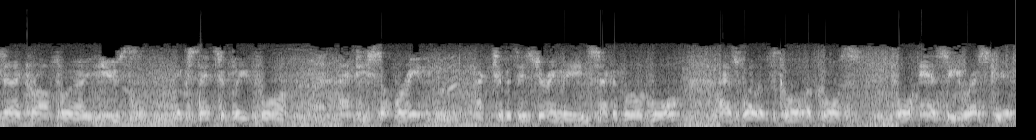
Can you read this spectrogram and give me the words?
These aircraft were used extensively for anti-submarine activities during the Second World War, as well as, of course, for air-sea rescue,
